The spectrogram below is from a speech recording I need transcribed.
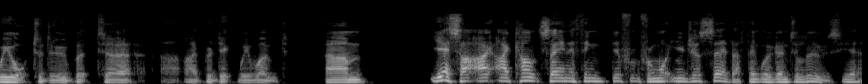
we ought to do, but uh, I predict we won't. Um, yes, I, I can't say anything different from what you just said. I think we're going to lose. Yeah,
